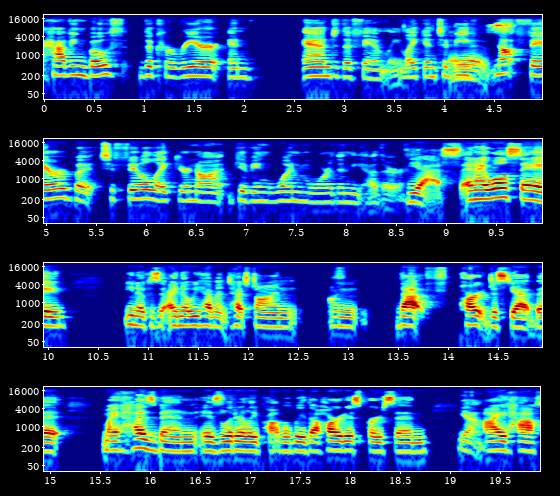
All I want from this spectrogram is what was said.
having both the career and and the family like and to It be is. not fair but to feel like you're not giving one more than the other Yes. And I will say, you know, because I know we haven't touched on on that part just yet, but my husband is literally probably the hardest person yeah. I have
